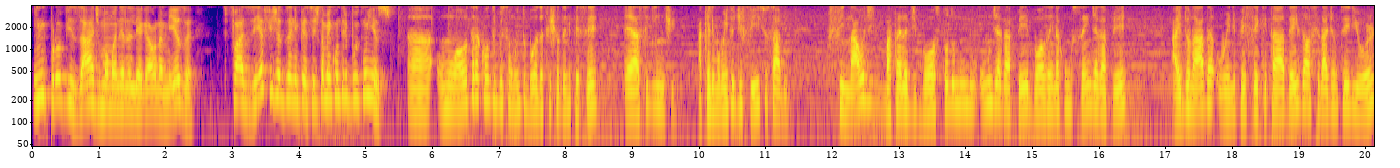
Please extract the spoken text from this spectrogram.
improvisar de uma maneira legal na mesa, fazer a ficha dos NPCs também contribui com isso. Uh, uma outra contribuição muito boa da ficha do NPC é a seguinte: aquele momento difícil, sabe? Final de batalha de boss, todo mundo 1 de HP, boss ainda com 100 de HP. Aí do nada, o NPC que tá desde a cidade anterior,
